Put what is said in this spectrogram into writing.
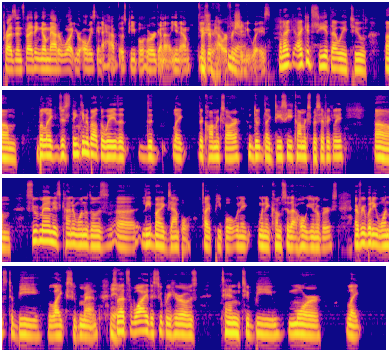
presence, but I think no matter what, you're always going to have those people who are going to, you know, use sure. their power for Yeah. shitty ways. And I I could see it that way too. Um, but like just thinking about the way that the like the comics are, the, like DC comics specifically, um, Superman is kind of one of those uh, lead by example type people when it when it comes to that whole universe. Everybody wants to be like Superman, Yeah. so that's why the superheroes tend to be more like,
